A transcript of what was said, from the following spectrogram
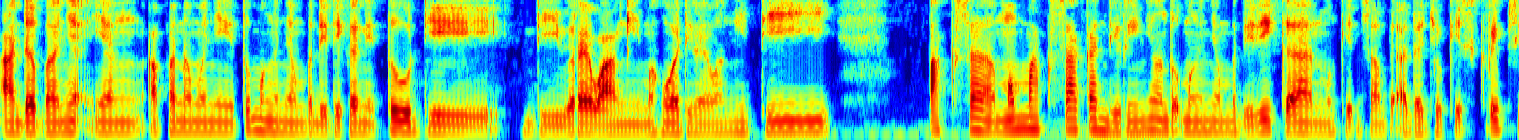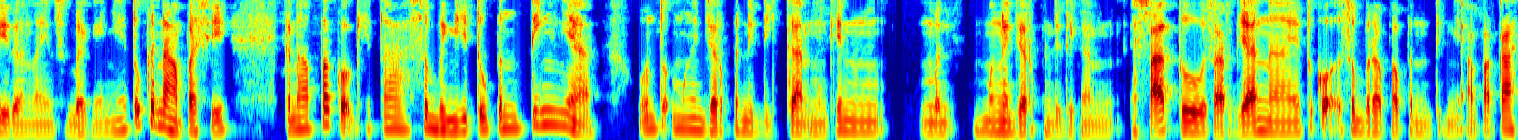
ada banyak yang apa namanya itu mengenyam pendidikan itu di direwangi bahwa direwangi di paksa memaksakan dirinya untuk mengenyam pendidikan mungkin sampai ada joki skripsi dan lain sebagainya. Itu kenapa sih? Kenapa kok kita sebegitu pentingnya untuk mengejar pendidikan? Mungkin mengejar pendidikan S1, sarjana itu kok seberapa pentingnya? Apakah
